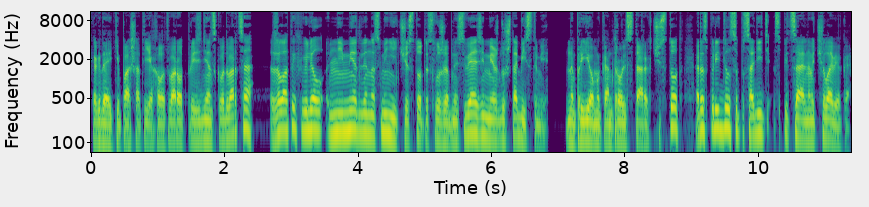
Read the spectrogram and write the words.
Когда экипаж отъехал от ворот президентского дворца, Золотых велел немедленно сменить частоты служебной связи между штабистами. На прием и контроль старых частот распорядился посадить специального человека,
